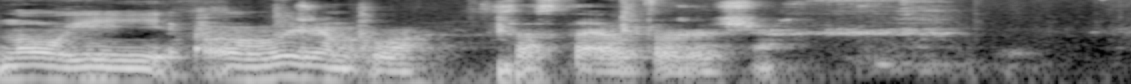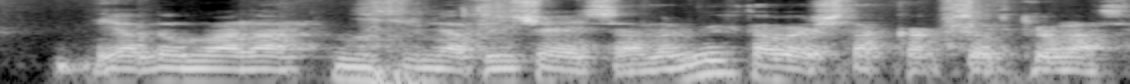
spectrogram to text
Ну и выжимку составил тоже еще. Я думаю, она не сильно отличается от других товарищей, так как все-таки у нас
